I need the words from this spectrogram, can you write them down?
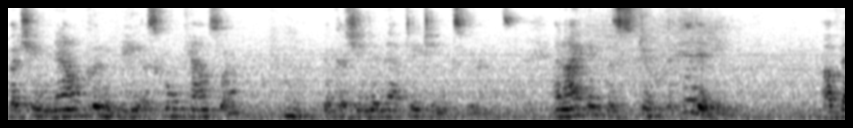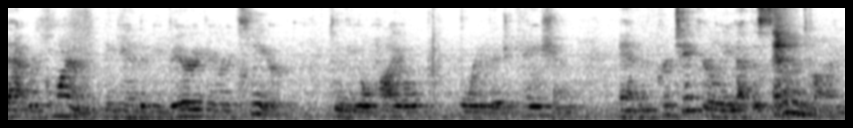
But she now couldn't be a school counselor because she didn't have teaching experience. And I think the stupidity of that requirement began to be very, very clear to the Ohio Board of Education. And particularly at the same time,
